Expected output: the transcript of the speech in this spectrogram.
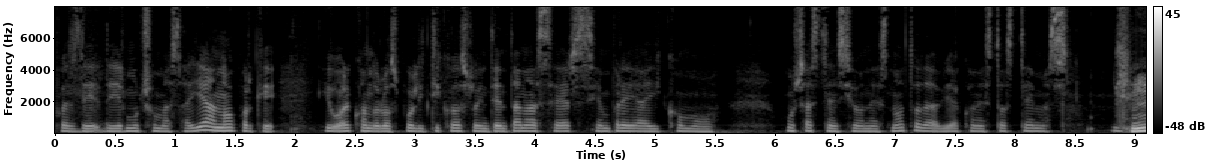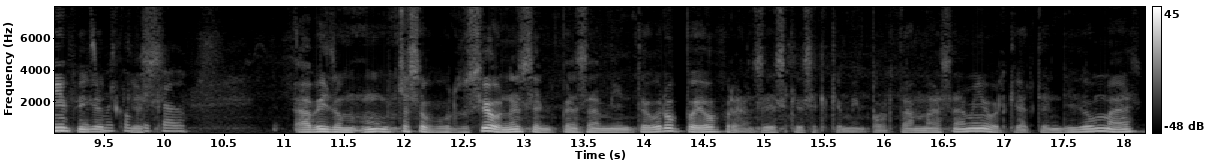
pues de, de ir mucho más allá, ¿no? Porque igual cuando los políticos lo intentan hacer siempre hay como muchas tensiones, ¿no? Todavía con estos temas. Sí, es fíjate muy que es- complicado. Ha habido muchas evoluciones en el pensamiento europeo, francés, que es el que me importa más a mí o el que ha atendido más.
